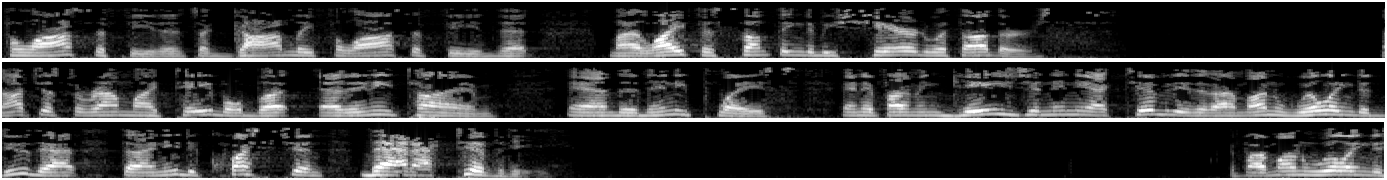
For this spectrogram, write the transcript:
philosophy, that it's a godly philosophy, that my life is something to be shared with others. Not just around my table, but at any time and in any place. And if I'm engaged in any activity that I'm unwilling to do that, then I need to question that activity. If I'm unwilling to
